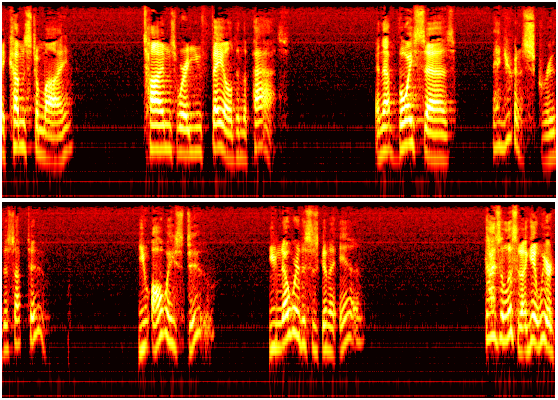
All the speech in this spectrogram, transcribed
it comes to mind times where you failed in the past. And that voice says, Man, you're going to screw this up too. You always do. You know where this is going to end. Guys, listen, again, we are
